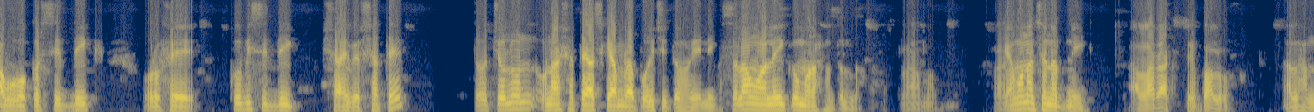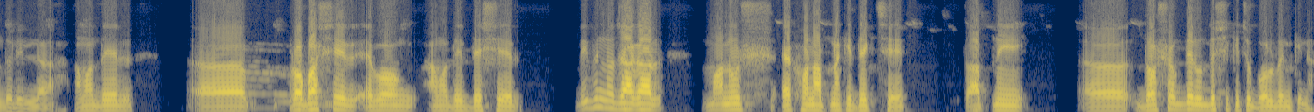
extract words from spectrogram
আবু বকর সিদ্দিক ওরফে কবি সিদ্দিক সাহেবের সাথে। তো চলুন ওনার সাথে আজকে আমরা পরিচিত হয়ে নিই। আসসালামু আলাইকুম রহমতুল্লাহ কেমন আছেন আপনি? আল্লাহ রাখছে ভালো। আলহামদুলিল্লাহ। আমাদের প্রবাসের এবং আমাদের দেশের বিভিন্ন জায়গার মানুষ এখন আপনাকে দেখছে। তো আপনি দর্শকদের উদ্দেশ্যে কিছু বলবেন কিনা?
